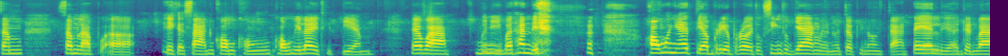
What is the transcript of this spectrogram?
สำสำหรับเอ่อเอกสารของของของวิไลที่เตรียม แต่ว่ามื้อนี้บ่ทันได้ ของพ่อใหญ่เตรียมเรียบร้อยทุกสิ่งทุกอย่างเลยเนาะจ้ะพี่น้องจ๋าแต่เหลือเดือนว่า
